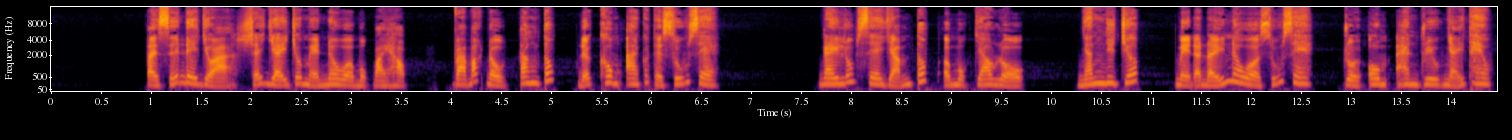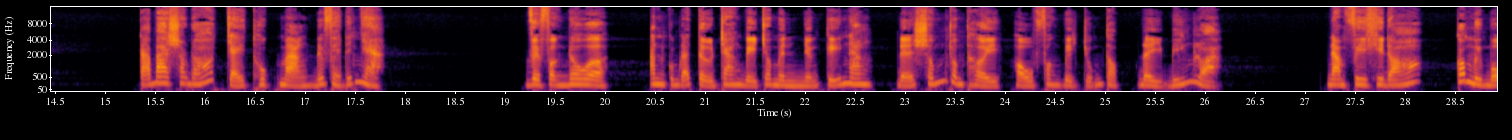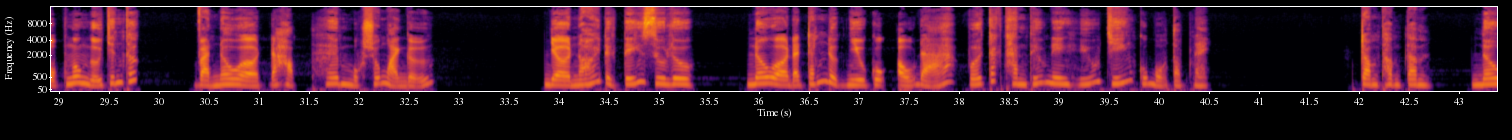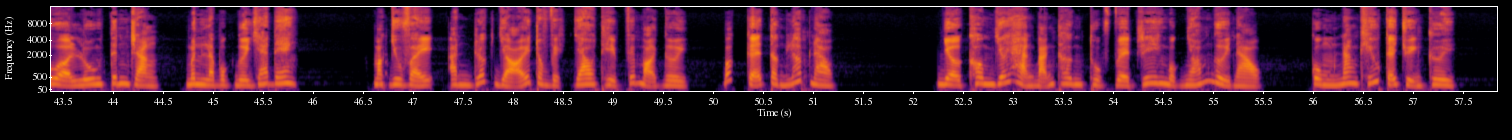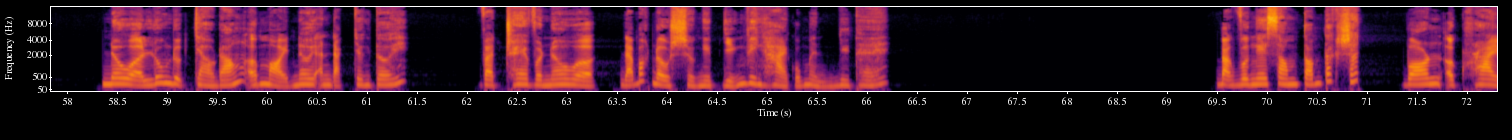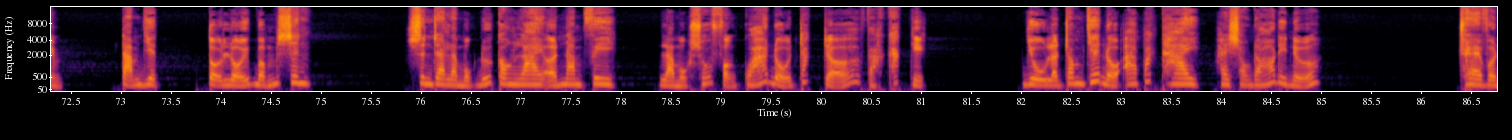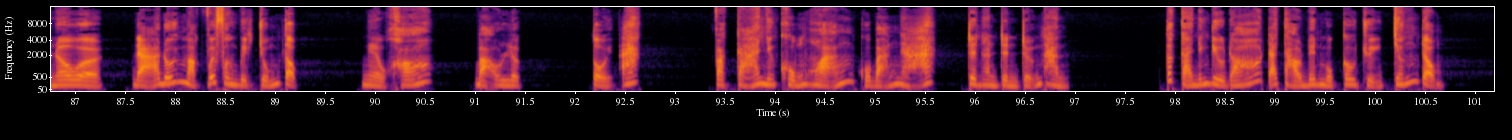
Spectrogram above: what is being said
Tài xế đe dọa sẽ dạy cho mẹ Noah một bài học và bắt đầu tăng tốc để không ai có thể xuống xe. Ngay lúc xe giảm tốc ở một giao lộ, nhanh như chớp, mẹ đã đẩy Noah xuống xe rồi ôm Andrew nhảy theo. Cả ba sau đó chạy thục mạng để về đến nhà. Về phần Noah, anh cũng đã tự trang bị cho mình những kỹ năng để sống trong thời hậu phân biệt chủng tộc đầy biến loạn. Nam Phi khi đó có 11 ngôn ngữ chính thức và Noah đã học thêm một số ngoại ngữ. Nhờ nói được tiếng Zulu, Noah đã tránh được nhiều cuộc ẩu đả với các thanh thiếu niên hiếu chiến của bộ tộc này. Trong thâm tâm, Noah luôn tin rằng mình là một người da đen. Mặc dù vậy, anh rất giỏi trong việc giao thiệp với mọi người, bất kể tầng lớp nào. Nhờ không giới hạn bản thân thuộc về riêng một nhóm người nào cùng năng khiếu kể chuyện cười noah luôn được chào đón ở mọi nơi anh đặt chân tới. Và trevor noah đã bắt đầu sự nghiệp diễn viên hài của mình như thế. Bạn vừa nghe xong tóm tắt sách born a crime tạm dịch tội lỗi bẩm sinh sinh ra là một đứa con lai ở nam phi là một số phận quá độ trắc trở và khắc nghiệt dù là trong chế độ apartheid hay sau đó đi nữa. Trevor Noah đã đối mặt với phân biệt chủng tộc, nghèo khó, bạo lực, tội ác và cả những khủng hoảng của bản ngã trên hành trình trưởng thành. Tất cả những điều đó đã tạo nên một câu chuyện chấn động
